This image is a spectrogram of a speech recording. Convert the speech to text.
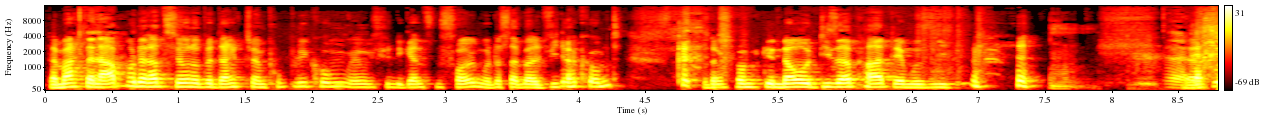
Da macht er eine Abmoderation und bedankt beim Publikum irgendwie für die ganzen Folgen und dass er bald wiederkommt. Und dann kommt genau dieser Part der Musik. Ja. Also,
